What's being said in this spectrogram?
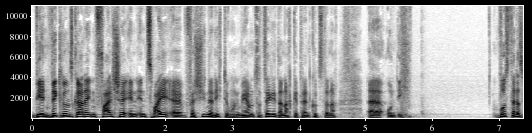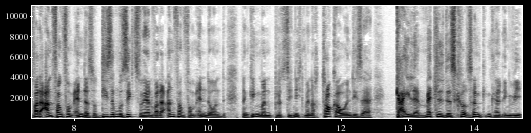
wir entwickeln uns gerade in falsche, in, in zwei äh, verschiedene Richtungen. Wir haben tatsächlich danach getrennt, kurz danach. Äh, und ich wusste, das war der Anfang vom Ende. So, diese Musik zu hören war der Anfang vom Ende. Und dann ging man plötzlich nicht mehr nach Trockau in diese geile Metal-Disco, sondern ging halt irgendwie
